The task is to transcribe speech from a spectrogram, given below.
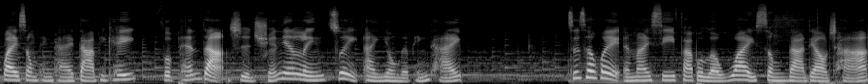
外送平台大 PK，Food Panda 是全年龄最爱用的平台。资策会 MIC 发布了外送大调查，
